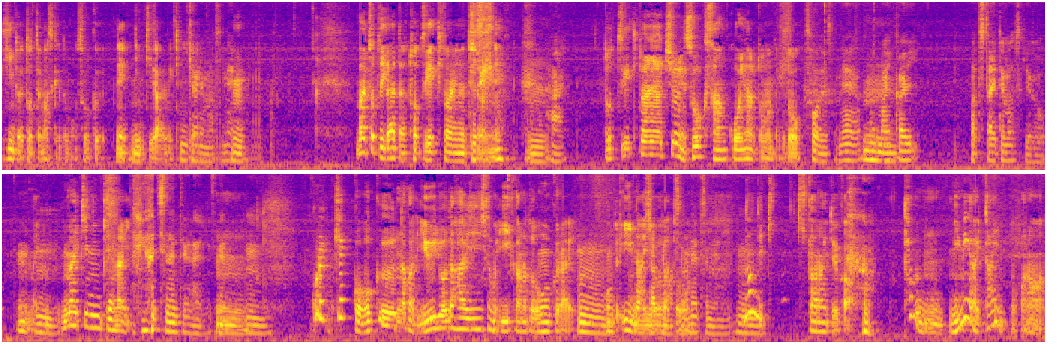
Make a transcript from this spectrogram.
ヒントで取ってますけどもすごくね人気があるみたい人気ありますね。うん。まあちょっと意外だったら突撃隣の治療院ね、うん。はい突撃隣の治療院すごく参考になると思うんだけど、そうですね。うん。毎回まあ伝えてますけど。うん。いまいち人気がない。意外になんてないですね。うん。うん。これ結構僕の中で有料で配信してもいいかなと思うくらい、うん。本当いい内容だと思う、ねうなんで聞聞かないというか 多分耳が痛いのかなっ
